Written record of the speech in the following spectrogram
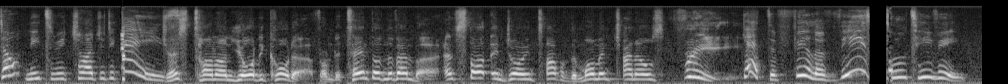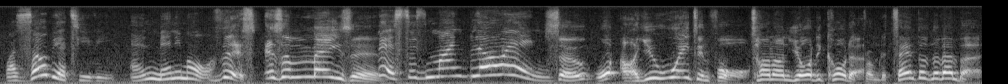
don't need to recharge your device. Just turn on your decoder from the 10th of November and start enjoying top-of-the-moment channels free! Get the feel of these Cool TV, Wazobia TV, and many more. This is amazing! This is mind-blowing! So, what are you waiting for? Turn on your decoder from the 10th of November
